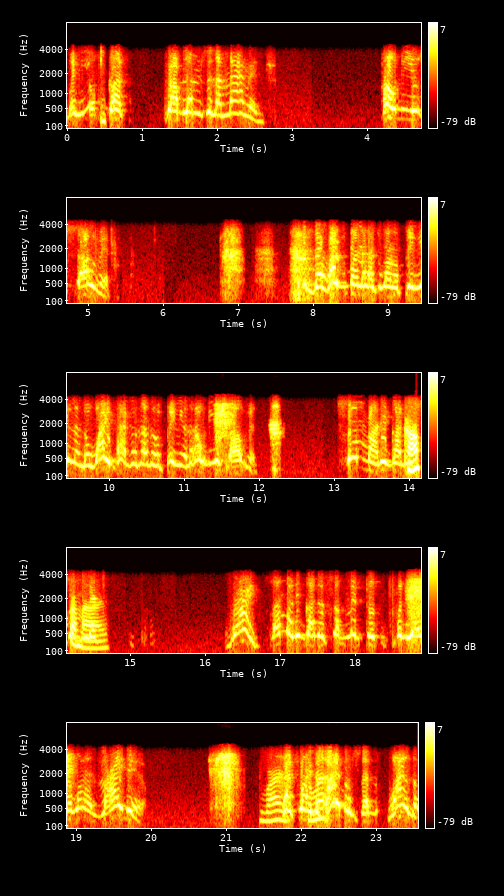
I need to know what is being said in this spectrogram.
when you've got problems in a marriage how do you solve it if the husband has one opinion and the wife has another opinion how do you solve it somebody got to Compromise. submit right somebody got to submit to for the other one's idea Right. that's why Correct. the Bible said why the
